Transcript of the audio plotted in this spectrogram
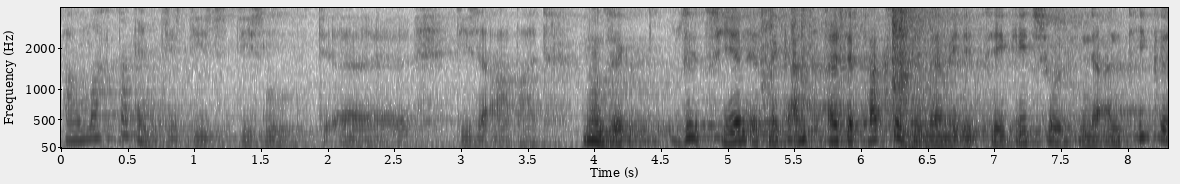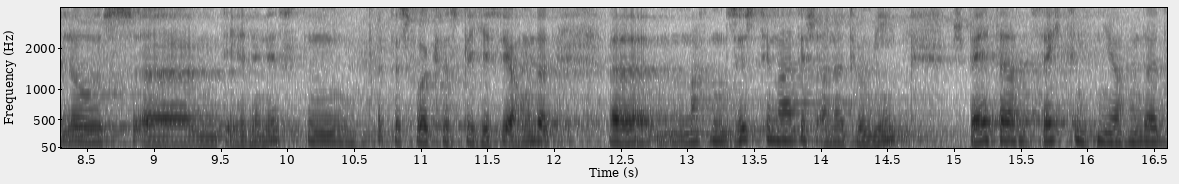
Warum macht man denn die- die- diesen, äh, diese Arbeit? Nun, Se- Sezieren ist eine ganz alte Praxis in der Medizin. Geht schon in der Antike los. Ähm, Die Hellenisten, drittes vorchristliches Jahrhundert, äh, machen systematisch Anatomie. Später, im 16. Jahrhundert,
